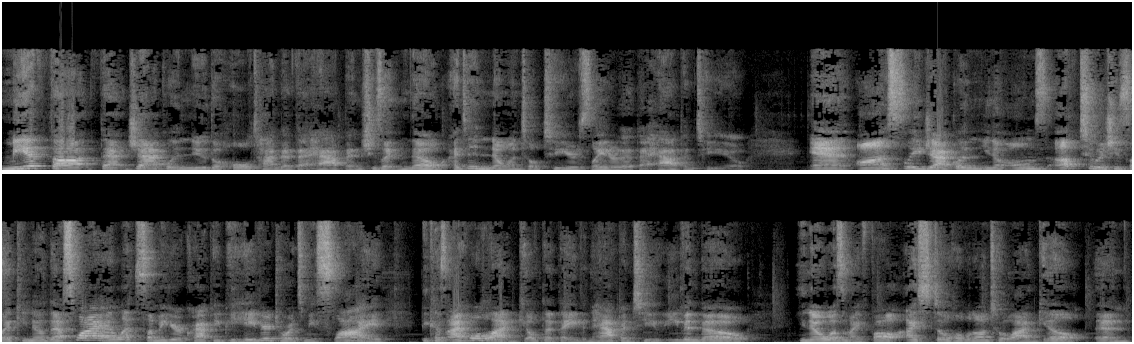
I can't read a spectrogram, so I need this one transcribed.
Mia thought that Jacqueline knew the whole time that that happened. She's like, no, I didn't know until two years later that that happened to you. And honestly, Jacqueline, you know, owns up to it. She's like, you know, that's why I let some of your crappy behavior towards me slide because I hold a lot of guilt that that even happened to you, even though, you know, it wasn't my fault. I still hold on to a lot of guilt. And,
